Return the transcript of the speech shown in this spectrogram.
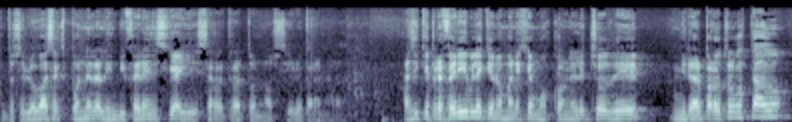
Entonces lo vas a exponer a la indiferencia y ese retrato no sirve para nada. Así que es preferible que nos manejemos con el hecho de mirar para otro costado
